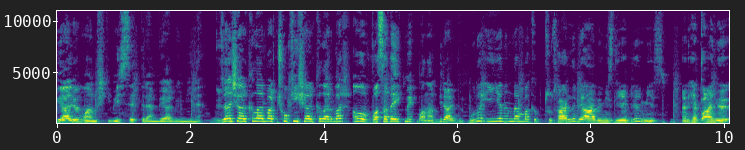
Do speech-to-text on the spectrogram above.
bir albüm varmış gibi hissettiren bir albüm yine. Güzel şarkılar var, çok iyi şarkılar var ama vasada ekmek banan bir albüm. Buna iyi yanından bakıp tutarlı bir abimiz diyebilir miyiz? Hani hep aynı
